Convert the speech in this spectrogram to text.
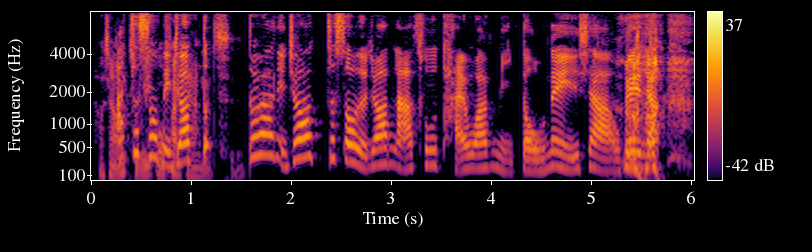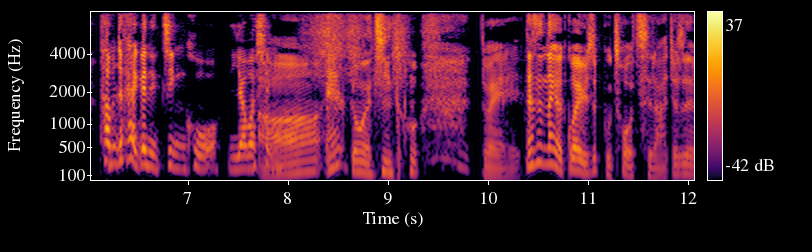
好像啊，这时候你就要等，对啊，你就要这时候你就要拿出台湾米抖那一下，我跟你讲，他们就开始跟你进货，你要不要信？哦，哎，跟我进货，对，但是那个鲑鱼是不错吃啦，就是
